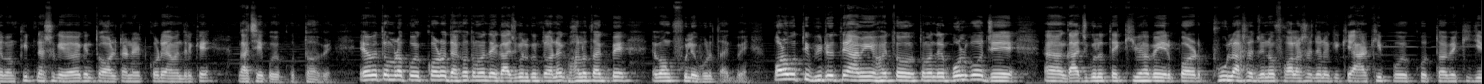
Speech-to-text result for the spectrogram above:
এবং কীটনাশক এভাবে কিন্তু অল্টারনেট করে আমাদেরকে গাছে প্রয়োগ করতে হবে। এভাবে তোমরা প্রয়োগ করো, দেখো তোমাদের গাছগুলো কিন্তু অনেক ভালো থাকবে এবং ফুলে ভরে থাকবে। পরবর্তী ভিডিওতে আমি হয়তো তোমাদের বলব যে গাছগুলোতে কীভাবে এরপর ফুল আসার জন্য, ফল আসার জন্য কী কী আর কী প্রয়োগ করতে হবে, কী কী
